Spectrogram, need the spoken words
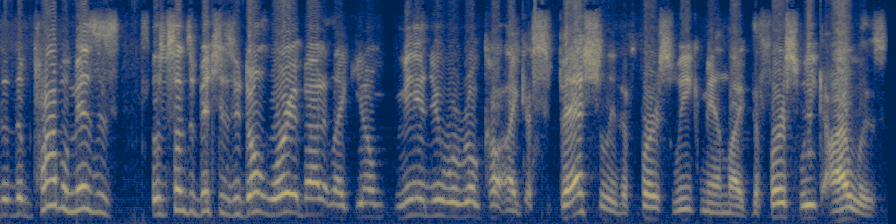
the, the problem is, is those sons of bitches who don't worry about it. Like you know, me and you were real caught. Like especially the first week, man. Like the first week, I was.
